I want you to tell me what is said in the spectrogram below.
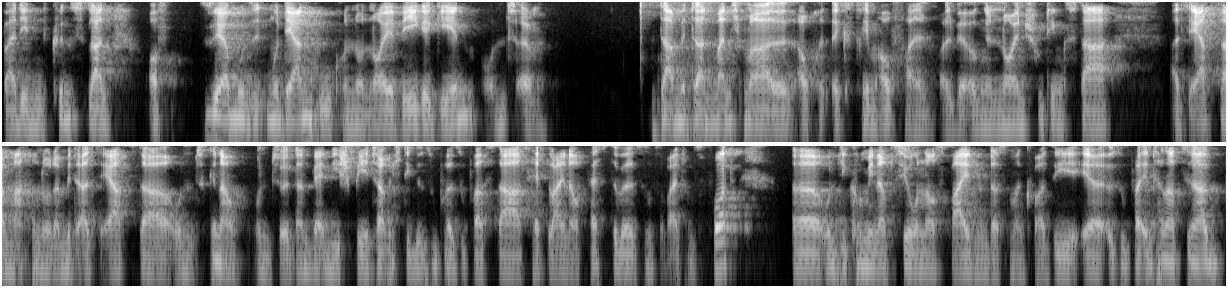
bei den Künstlern oft sehr modern buchen und neue Wege gehen und ähm, damit dann manchmal auch extrem auffallen, weil wir irgendeinen neuen Shootingstar als erster machen oder mit als erster und genau. Und äh, dann werden die später richtige super, Superstars, Headliner auf Festivals und so weiter und so fort. Äh, und die Kombination aus beiden, dass man quasi eher super international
